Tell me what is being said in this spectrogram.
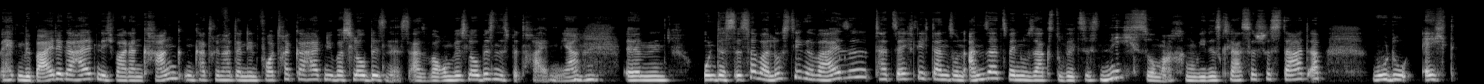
hätten wir beide gehalten. Ich war dann krank und Katrin hat dann den Vortrag gehalten über Slow Business, also warum wir Slow Business betreiben, ja. Mhm. Ähm, und das ist aber lustigerweise tatsächlich dann so ein Ansatz, wenn du sagst, du willst es nicht so machen wie das klassische Startup, wo du echt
